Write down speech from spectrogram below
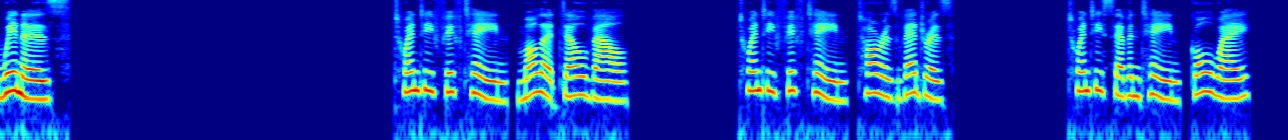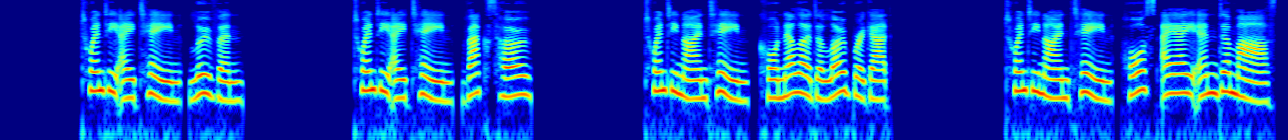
Winners. 2015, Mollet del Val 2015, Torres Vedras 2017, Galway. 2018, Leuven. 2018, Växjö. 2019, Cornellà de Llobregat. 2019, Horst Aan de Maas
